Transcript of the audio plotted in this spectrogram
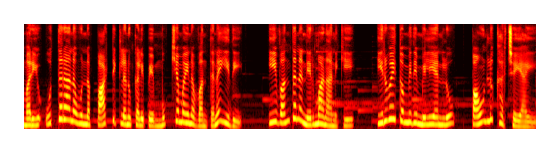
మరియు ఉత్తరాన ఉన్న పార్టిక్లను కలిపే ముఖ్యమైన వంతెన ఇది. ఈ వంతెన నిర్మాణానికి ఇరవై తొమ్మిది మిలియన్లు పౌండ్లు ఖర్చయ్యాయి.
